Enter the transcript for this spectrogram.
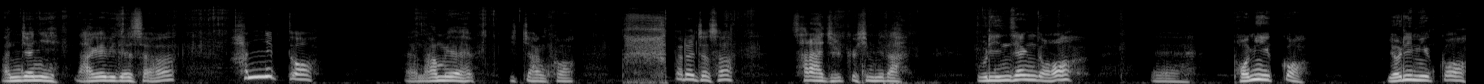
완전히 낙엽이 돼서 한 잎도 어, 나무에 있지 않고 다 떨어져서 사라질 것입니다. 우리 인생도 예, 봄이 있고 여름이 있고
